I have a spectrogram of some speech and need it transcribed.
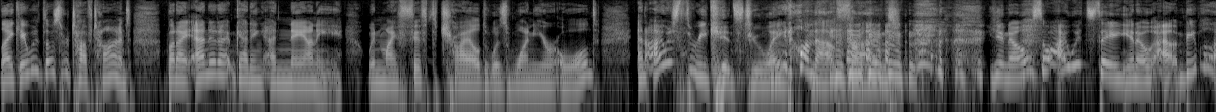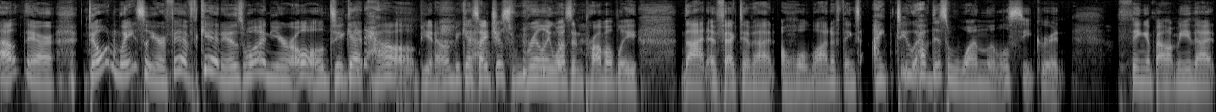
Like it was. Those were tough times. But I ended up getting a nanny when my fifth child was one year old, and I was three kids too late on that front. you know. So I would say, you know, uh, people out there, don't wait till your fifth kid is one year old to get help. You know, because I just really wasn't probably that effective at a whole lot of things. I do have this one little secret thing about me that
